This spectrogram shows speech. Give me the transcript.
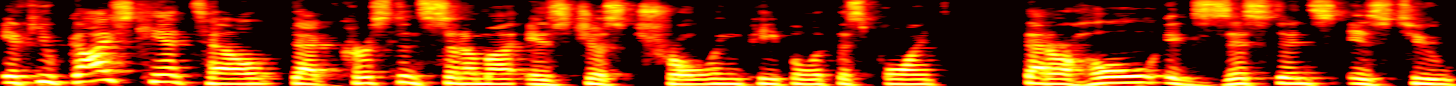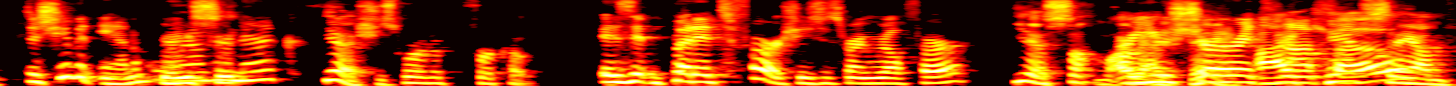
if you guys can't tell that Kyrsten Sinema is just trolling people at this point, that her whole existence is to. Does she have an animal basic, around her neck? Yeah, she's wearing a fur coat. Is it? But it's fur. She's just wearing real fur. Yeah, something. Are I, you I sure it's I not can't faux? say I'm.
